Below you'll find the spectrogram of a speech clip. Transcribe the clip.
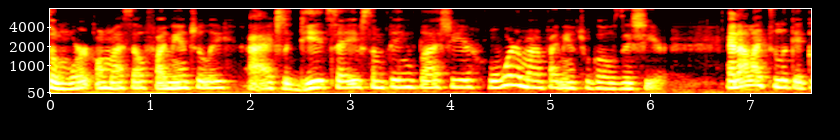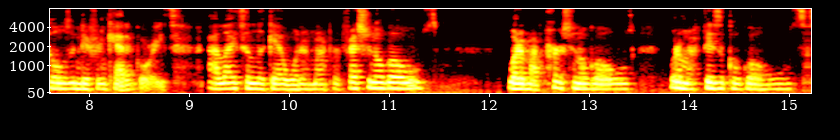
some work on myself financially, I actually did save some things last year. Well, what are my financial goals this year? And I like to look at goals in different categories. I like to look at what are my professional goals, what are my personal goals, what are my physical goals,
